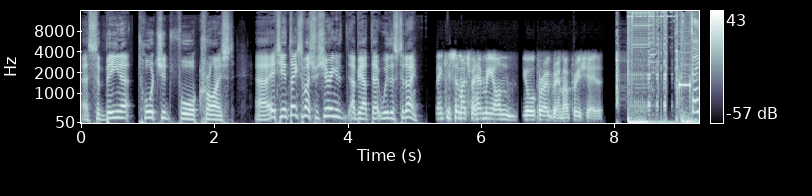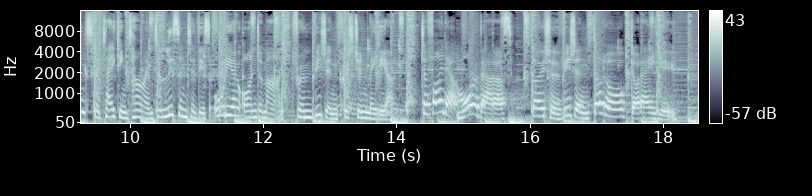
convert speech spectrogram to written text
uh, Sabina Tortured for Christ. Uh, Etienne, thanks so much for sharing about that with us today. Thank you so much for having me on your program. I appreciate it. Thanks for taking time to listen to this audio on demand from Vision Christian Media. To find out more about us, go to vision.org.au.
